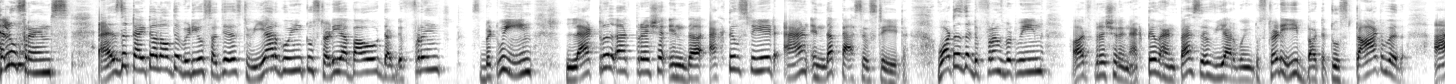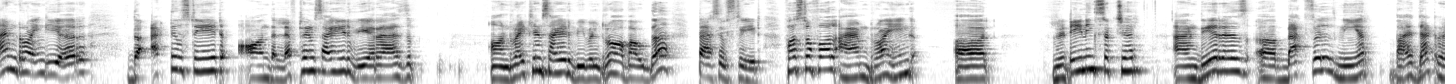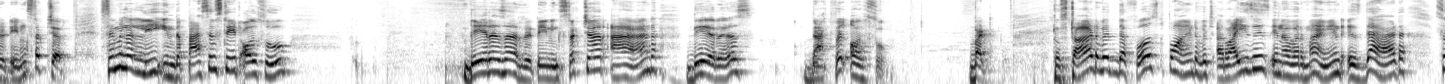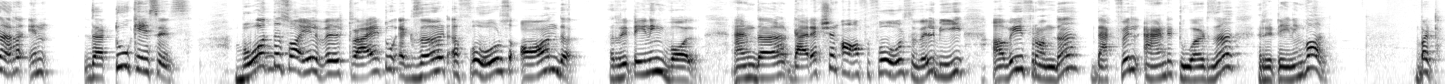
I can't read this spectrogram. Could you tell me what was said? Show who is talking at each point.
Speaker 1: Hello friends, as the title of the video suggests, we are going to study about the difference between lateral earth pressure in the active state and in the passive state. What is the difference between earth pressure in active and passive we are going to study but to start with I am drawing here the active state on the left hand side whereas on right hand side we will draw about the passive state. First of all I am drawing a retaining structure and there is a backfill near by that retaining structure. Similarly in the passive state also there is a retaining structure and there is backfill also. But to start with the first point which arises in our mind is that sir in the two cases both the soil will try to exert a force on the retaining wall and the direction of force will be away from the backfill and towards the retaining wall. But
